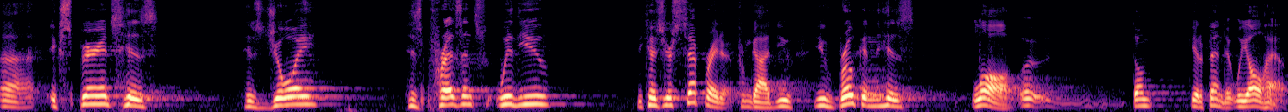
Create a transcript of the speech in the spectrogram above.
uh, experience His, His joy, His presence with you because you're separated from God. You've, you've broken His law. Uh, don't get offended. We all have.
